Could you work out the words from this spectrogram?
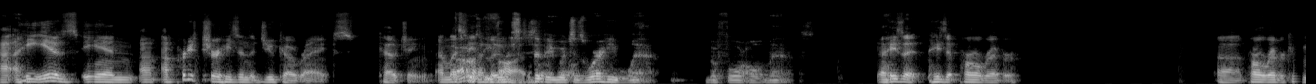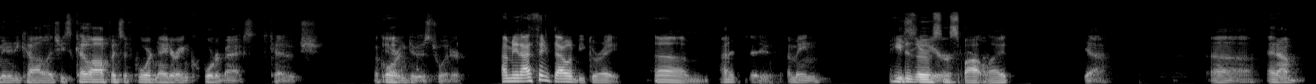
Uh, he is in. I'm, I'm pretty sure he's in the JUCO ranks coaching, unless he's he moved. was Mississippi, which is where he went before Ole Miss. No, he's at he's at Pearl River. Uh, Pearl River Community College. He's co-offensive coordinator and quarterbacks coach, according to his Twitter. I mean, I think that would be great. Um I did too. I mean, he He's deserves here. some spotlight. yeah. Uh, and I'm,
